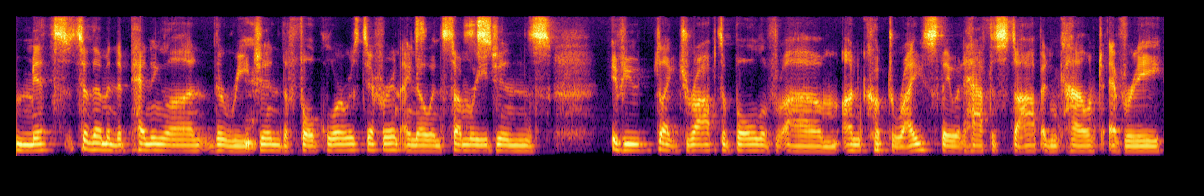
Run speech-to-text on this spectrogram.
myths to them, and depending on the region, the folklore was different. I know in some regions, if you like dropped a bowl of um, uncooked rice, they would have to stop and count every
